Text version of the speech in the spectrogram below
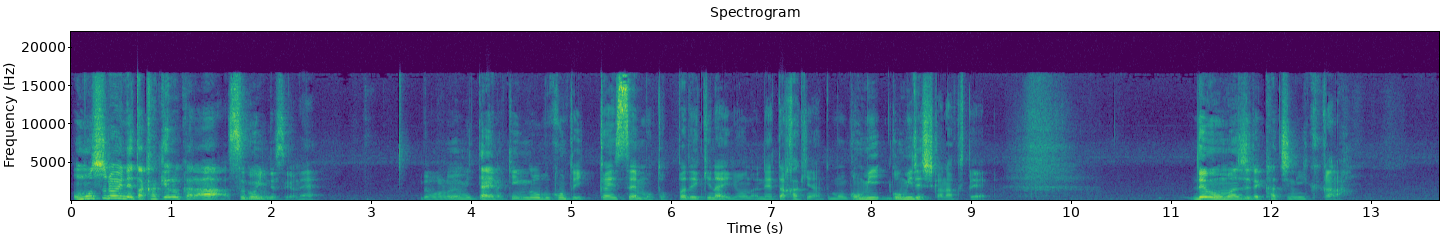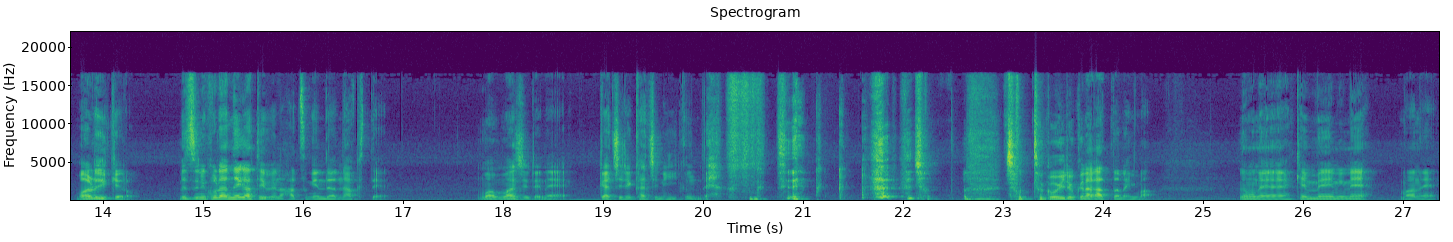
面白いネタ書けるからすごいんですよね。で俺みたいなキングオブコント1回戦も突破できないようなネタ書きなんてもうゴミゴミでしかなくて。でもマジで勝ちに行くから。悪いけど。別にこれはネガティブな発言ではなくて。まあマジでねガチで勝ちに行くんでちょっと ちょっと語彙力なかったな今。でもね懸命にねまあね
